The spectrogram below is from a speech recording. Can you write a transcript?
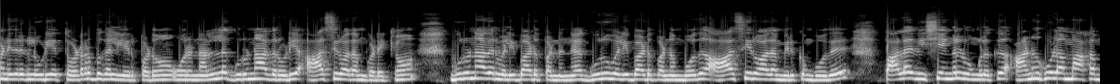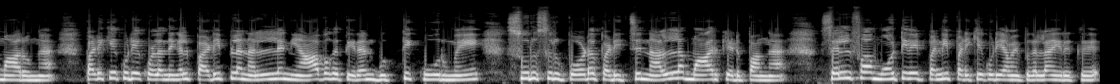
மனிதர்களுடைய தொடர்புகள் ஏற்படும். ஒரு நல்ல குருநாதருடைய ஆசீர்வாதம் கிடைக்கும். குருநாதர் வழிபாடு பண்ணுங்க. குரு வழிபாடு பண்ணும்போது ஆசீர்வாதம் இருக்கும்போது பல விஷயங்கள் உங்களுக்கு அனுகூலமாக மாறுங்க. படிக்கக்கூடிய குழந்தைகள் படிப்பில் நல்ல ஞாபகத்திறன் புத்தி கூர்மை சுறுசுறுப்போட படித்து நல்ல மார்க் எடுப்பாங்க. செல்ஃபாக மோட்டிவேட் பண்ணி படிக்கக்கூடிய அமைப்புகள்லாம் இருக்குது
